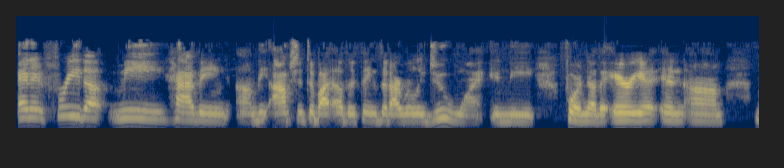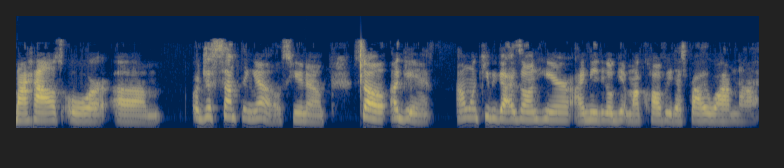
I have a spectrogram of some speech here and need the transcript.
And it freed up me having um, the option to buy other things that i really do want and need for another area in um, my house or um, or just something else you know. So again i want to keep you guys on here. I need to go get my coffee. That's probably why i'm not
